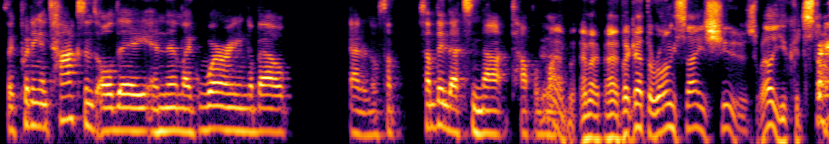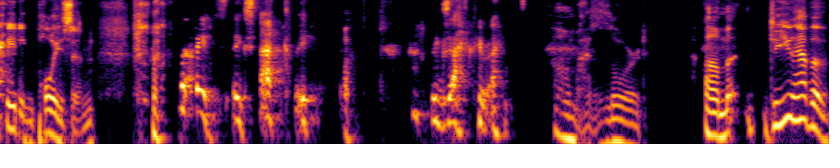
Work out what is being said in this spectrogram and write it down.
it's like putting in toxins all day and then like worrying about I don't know some, something that's not top of yeah, mind. And I, have I got the wrong size shoes? Well, you could stop eating poison. right. Exactly. exactly right. Oh my lord. Um, do you have a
